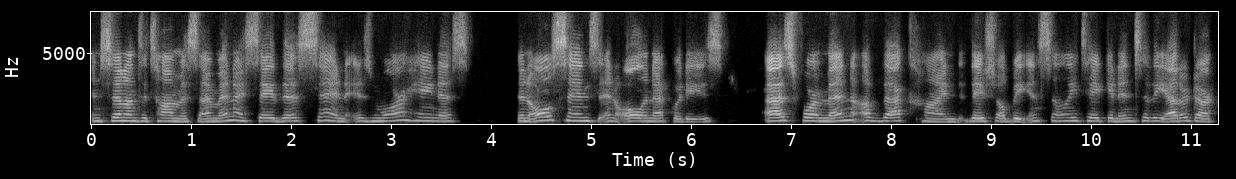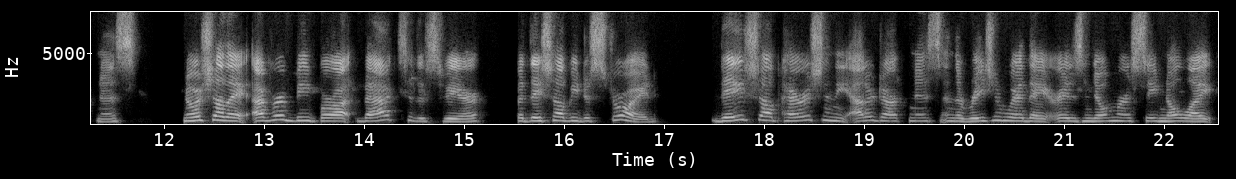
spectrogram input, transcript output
and said unto Thomas, Amen, I say this sin is more heinous than all sins and all iniquities. As for men of that kind, they shall be instantly taken into the outer darkness, nor shall they ever be brought back to the sphere, but they shall be destroyed. They shall perish in the outer darkness, in the region where there is no mercy, no light,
